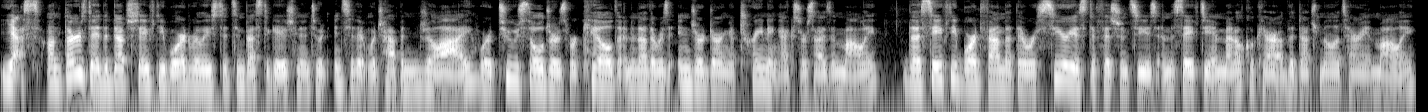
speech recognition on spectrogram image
Yes, on Thursday, the Dutch Safety Board released its investigation into an incident which happened in July, where two soldiers were killed and another was injured during a training exercise in Mali. The Safety Board found that there were serious deficiencies in the safety and medical care of the Dutch military in Mali.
